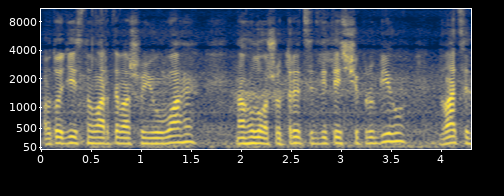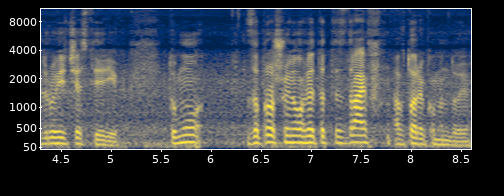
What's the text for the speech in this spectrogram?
Авто дійсно варте вашої уваги. Наголошую, 32 тисячі пробігу, 22 чистий рік. Тому запрошую на огляд та тест-драйв, авто рекомендую.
